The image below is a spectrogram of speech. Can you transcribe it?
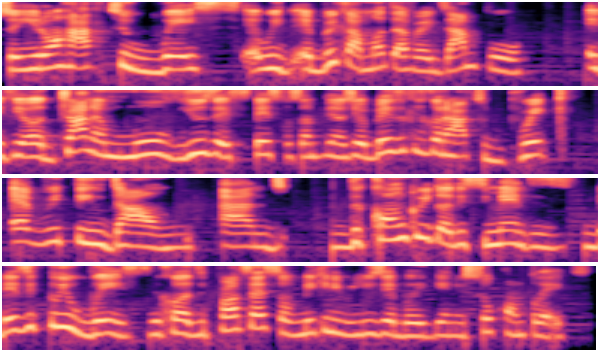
So you don't have to waste with a brick and mortar, for example. If you're trying to move, use a space for something else, you're basically going to have to break everything down. And the concrete or the cement is basically waste because the process of making it reusable again is so complex.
